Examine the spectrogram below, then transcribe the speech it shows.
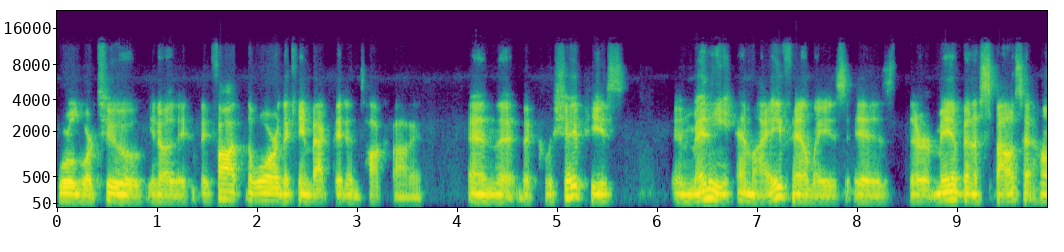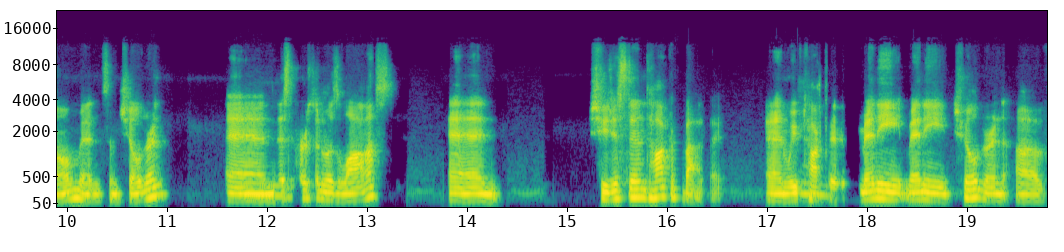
World War II, you know, they, they fought the war, they came back, they didn't talk about it. And the, the cliche piece in many MIA families is there may have been a spouse at home and some children, and this person was lost, and she just didn't talk about it. And we've talked to many, many children of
